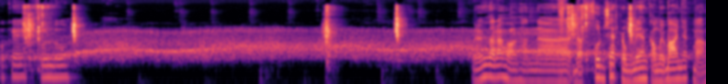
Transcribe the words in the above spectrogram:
Ok full luôn Vậy chúng ta đã hoàn thành à, đập full set rồng đen cộng 13 nha các bạn.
